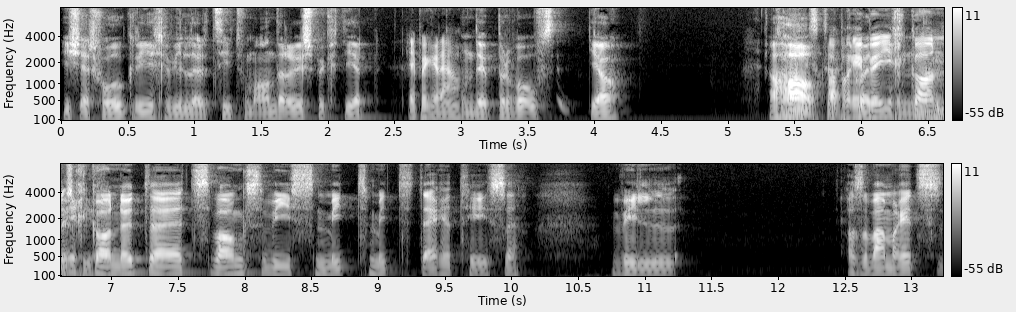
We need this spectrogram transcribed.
ist erfolgreich, weil er die Zeit vom anderen respektiert. Eben genau. Und jemand, der aufs... Ja. Aha. Aber eben, ich gehe ich nicht äh, zwangsweise mit, mit dieser These. Weil, also wenn man jetzt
